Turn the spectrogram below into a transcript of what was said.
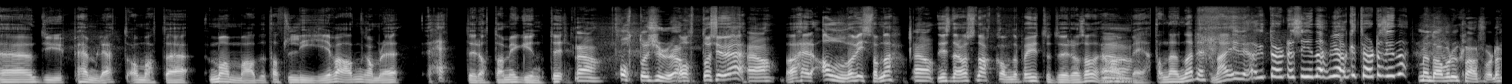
eh, dyp hemmelighet om at eh, mamma hadde tatt livet av den gamle hetterotta mi Gynter. Ja, 28. Ja. 28! Ja, Da her, alle visste om det. ja. De drev og snakka om det på hytteturer og sånn. Ja, Ja. Vet han ennå, eller? Nei, vi har ikke turt å si det! Vi har ikke turt å si det! Men da var du klar for det.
